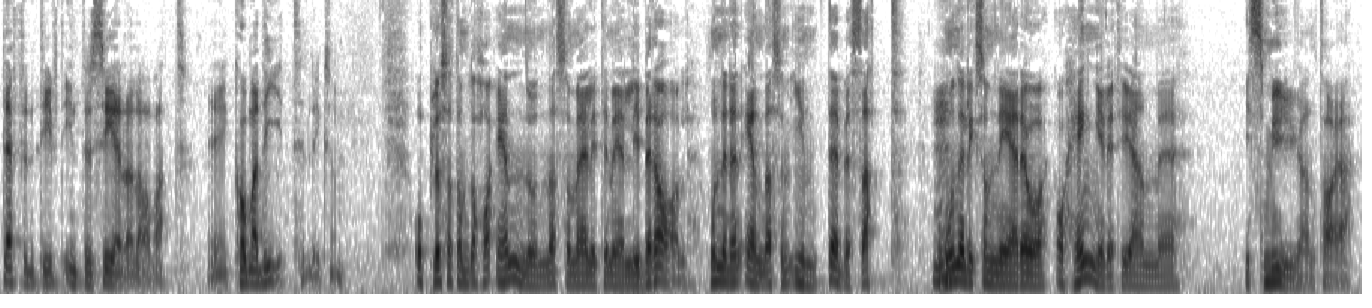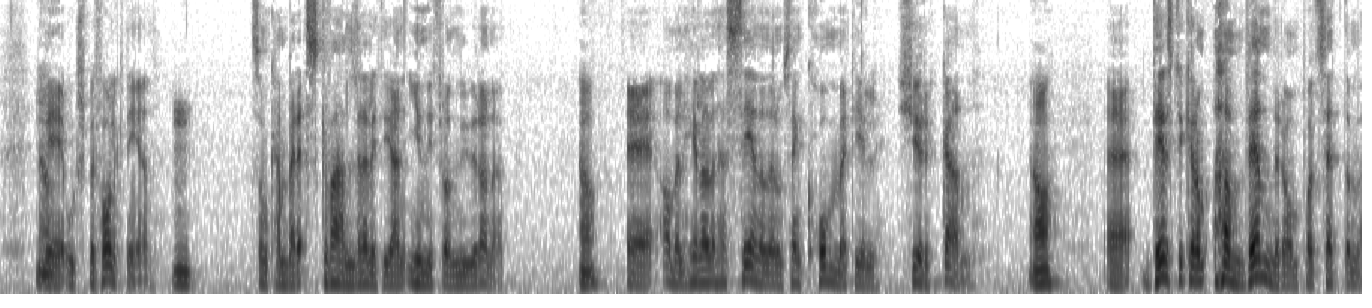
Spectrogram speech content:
definitivt intresserad av att eh, komma dit liksom. Och plus att de då har en nunna som är lite mer liberal. Hon är den enda som inte är besatt. Mm. hon är liksom nere och, och hänger lite grann med, i smyg antar jag. Ja. Med ortsbefolkningen. Mm. Som kan ber- skvallra lite grann inifrån murarna. Ja, Eh, ja men hela den här scenen när de sen kommer till kyrkan. ja, Eh, dels tycker jag de använder dem på ett sätt de,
